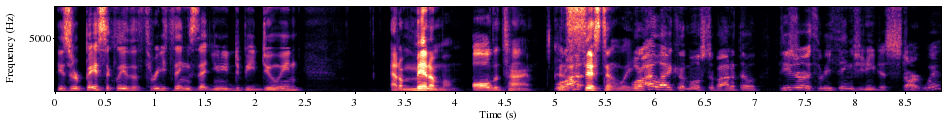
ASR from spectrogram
These are basically the three things that you need to be doing at a minimum all the time, What I- consistently, What I like the most about it, though, these are the three things you need to start with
